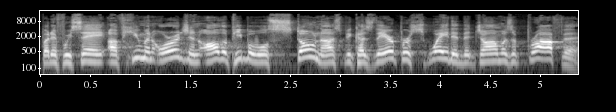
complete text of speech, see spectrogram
But if we say of human origin, all the people will stone us because they are persuaded that John was a prophet.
